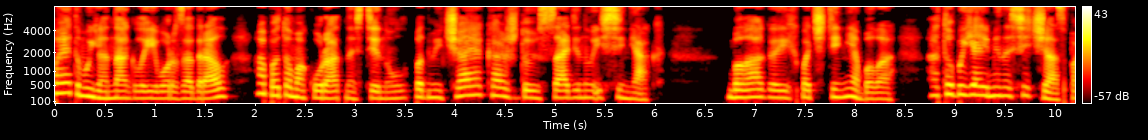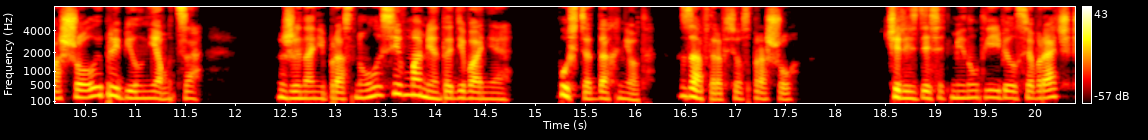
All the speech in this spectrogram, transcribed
поэтому я нагло его разодрал, а потом аккуратно стянул, подмечая каждую ссадину и синяк. Благо, их почти не было, а то бы я именно сейчас пошел и прибил немца. Жена не проснулась и в момент одевания. Пусть отдохнет. Завтра все спрошу. Через десять минут явился врач,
